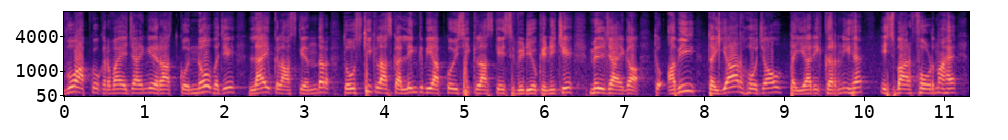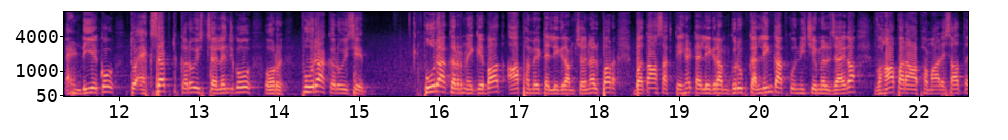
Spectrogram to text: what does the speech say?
वो आपको करवाए जाएँगे रात को नौ बजे लाइव क्लास के अंदर। तो उसकी क्लास का लिंक भी आपको इसी क्लास के इस वीडियो के नीचे मिल जाएगा। तो अभी तैयार हो जाओ, तैयारी करनी है, इस बार फोड़ना है। है एनडीए को तो एक्सेप्ट करो इस चैलेंज को और पूरा करो इसे। पूरा करने के बाद आप हमें टेलीग्राम चैनल पर बता सकते हैं। टेलीग्राम ग्रुप का लिंक आपको नीचे मिल जाएगा। वहाँ पर आप हमारे साथ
